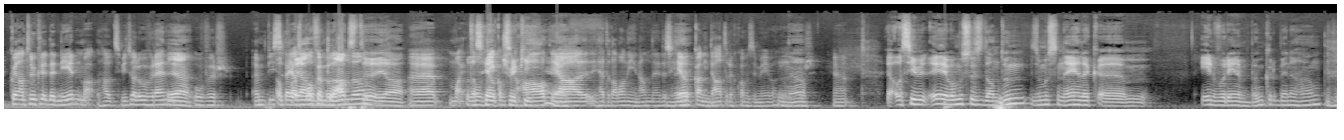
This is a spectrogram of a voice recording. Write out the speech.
Ik kan natuurlijk redeneren, maar daar houdt zoiets wel over. Over een piste Op- dat je ja, bewandelen. Ja. Eh, maar is heel mij komt ze nog tricky, ja. Ja, je had het allemaal niet in handen. hè. Dus Nee. heel kandidaat terug kwam ze mee. Wel Ja. Ja. Ja, wat, zien we, hey, wat moesten ze dan doen? Ze moesten eigenlijk ehm, één voor één een bunker binnengaan. Mhm.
